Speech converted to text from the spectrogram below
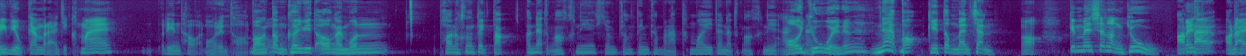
review កាមេរ៉ាជាខ្មែររៀនថតបងរៀនថតបងតែមិនឃើញវីដេអូថ្ងៃមុន ផននៅក្នុង TikTok អ្នកទាំងអស់គ្នាខ្ញុំចង់ទិញកាមេរ៉ាថ្មីតែអ្នកទាំងអស់គ្នាអាចអូយូរហ្នឹងណែបងគេទៅ mention អូគេ mention ឡើងយូរអត់ដែរអត់ដែរ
